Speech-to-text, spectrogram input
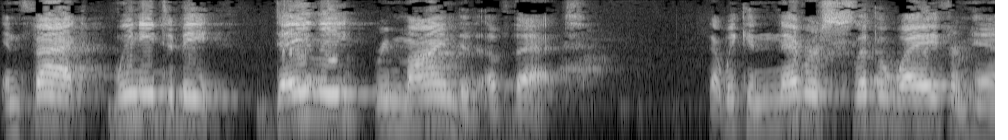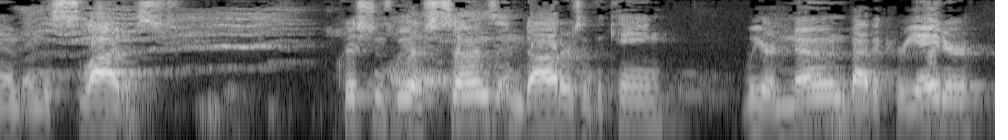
In fact, we need to be daily reminded of that. That we can never slip away from Him in the slightest. Christians, we are sons and daughters of the King. We are known by the Creator.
